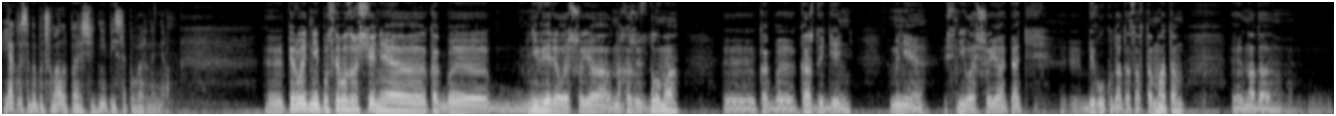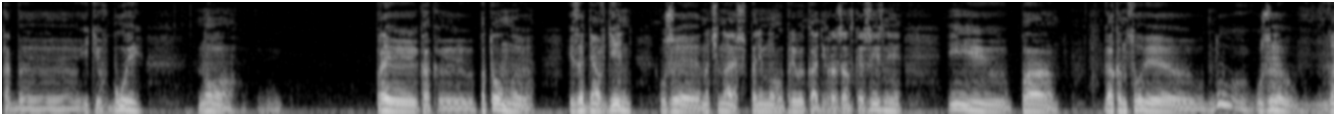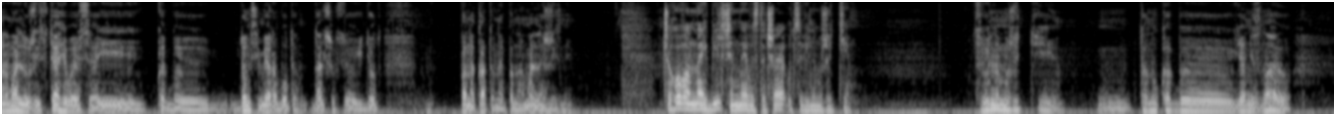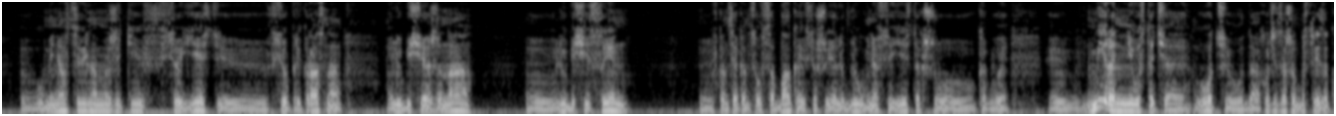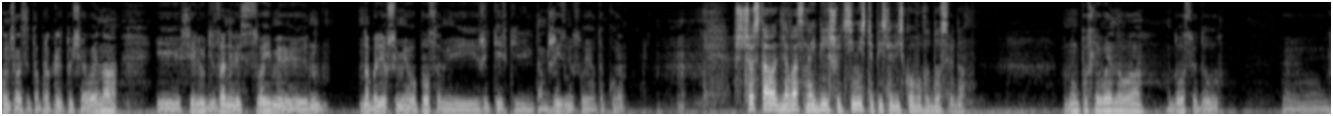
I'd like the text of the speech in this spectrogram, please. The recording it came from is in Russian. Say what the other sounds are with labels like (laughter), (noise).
Як ви себе почували перші дні після повернення? Э, Первые дни после возвращения э, как бы не верилось, что я нахожусь дома. Э, Как бы каждый день мне снилось, что я опять э, бегу куда-то с автоматом. Э, Надо как бы э, идти в бой. Но про- как, э, потом э, изо дня в день уже начинаешь понемногу привыкать к гражданской жизни. И по оконцове, ну, уже в нормальную жизнь втягиваешься, и как бы дом, семья, работа. Дальше все идет по накатанной, по нормальной жизни. Чого вам найбільше не вистачає у цивільному житті? В цивильном житті, м, да ну как бы, я не знаю, э, У меня в цивильном житті все есть, все прекрасно, любящая жена, э, любящий сын, э, в конце концов собака и все, что я люблю, у меня все есть, так что как бы э, мира не выстачая, вот чего, да. Хочется, чтобы быстрее закончилась эта проклятущая война, и все люди занялись своими наболевшими вопросами и житейской там жизнью своей вот такое. Що стало для вас найбільшою цінністю після військового досвіду? Ну, после военного досвиду э,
